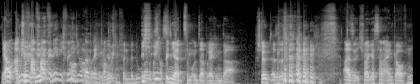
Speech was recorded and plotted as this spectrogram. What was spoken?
Ja, Oh, ah, nee, fahr, nee, fahr, nee, ich will dich nicht Oh, unterbrechen. Mach ruhig, wenn, wenn du Ich, ich hast. bin ja zum Unterbrechen da. Stimmt, also. Also, ich war gestern einkaufen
